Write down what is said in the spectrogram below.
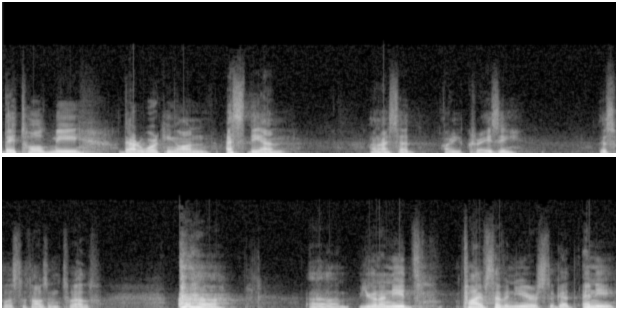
they told me they're working on SDN. And I said, Are you crazy? This was 2012. um, you're going to need five, seven years to get any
